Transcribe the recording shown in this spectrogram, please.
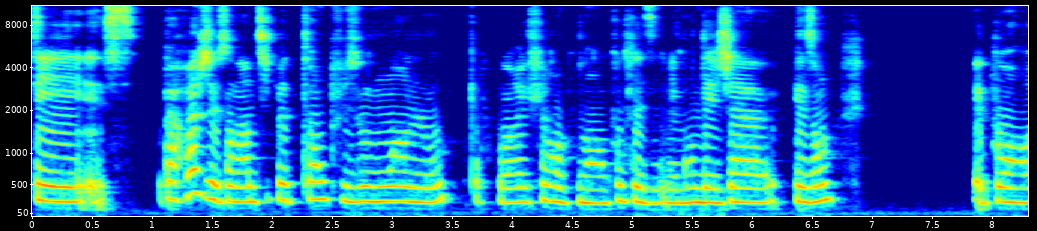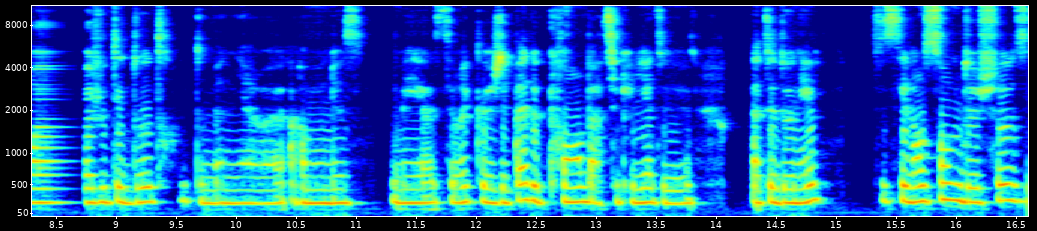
c'est... Parfois j'ai besoin d'un petit peu de temps plus ou moins long pour pouvoir écrire en prenant en compte les éléments déjà présents et pour en rajouter d'autres de manière euh, harmonieuse. Mais euh, c'est vrai que j'ai pas de point particulier à te, à te donner. c'est l'ensemble de choses.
